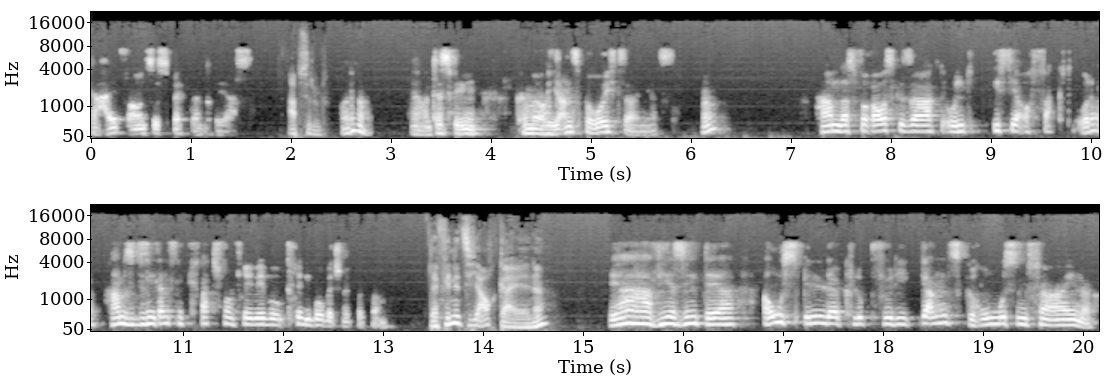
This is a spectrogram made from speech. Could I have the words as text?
Der Hype war uns suspekt, Andreas. Absolut. Oder? Ja, und deswegen können wir auch ganz beruhigt sein jetzt. Ne? Haben das vorausgesagt und ist ja auch Fakt, oder? Haben Sie diesen ganzen Quatsch von Freddy Bobic mitbekommen? Der findet sich auch geil, ne? Ja, wir sind der Ausbilderclub für die ganz großen Vereine.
